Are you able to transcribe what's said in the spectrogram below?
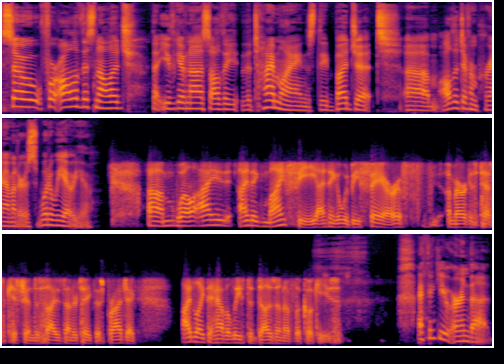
So, for all of this knowledge that you've given us, all the, the timelines, the budget, um, all the different parameters, what do we owe you? Um, well, I I think my fee. I think it would be fair if America's Test Kitchen decides to undertake this project. I'd like to have at least a dozen of the cookies. I think you earned that,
